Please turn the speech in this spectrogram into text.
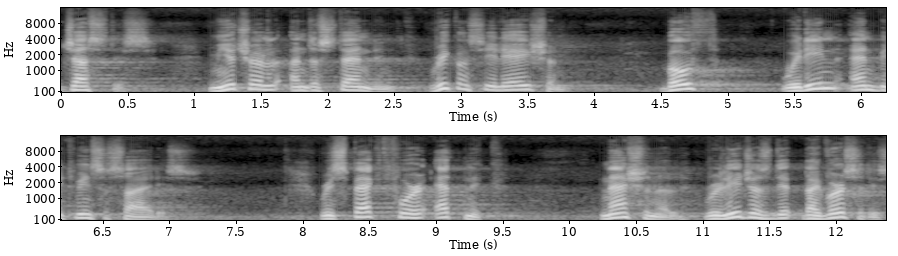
justice, mutual understanding, reconciliation, both within and between societies, respect for ethnic, national, religious diversities,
